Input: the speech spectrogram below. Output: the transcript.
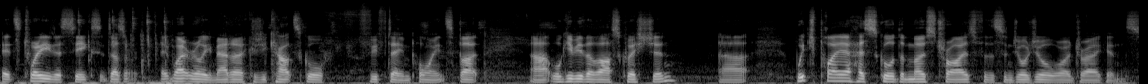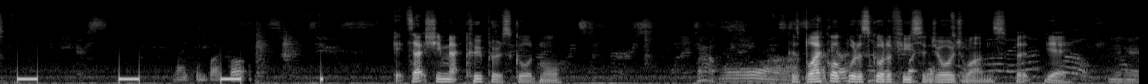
It's twenty to six. It doesn't. It won't really matter because you can't score fifteen points. But uh, we'll give you the last question. Uh, which player has scored the most tries for the St George Illawarra Dragons? It's actually Matt Cooper has scored more because Blacklock okay. would have scored a few St George ones, but yeah, Yeah.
